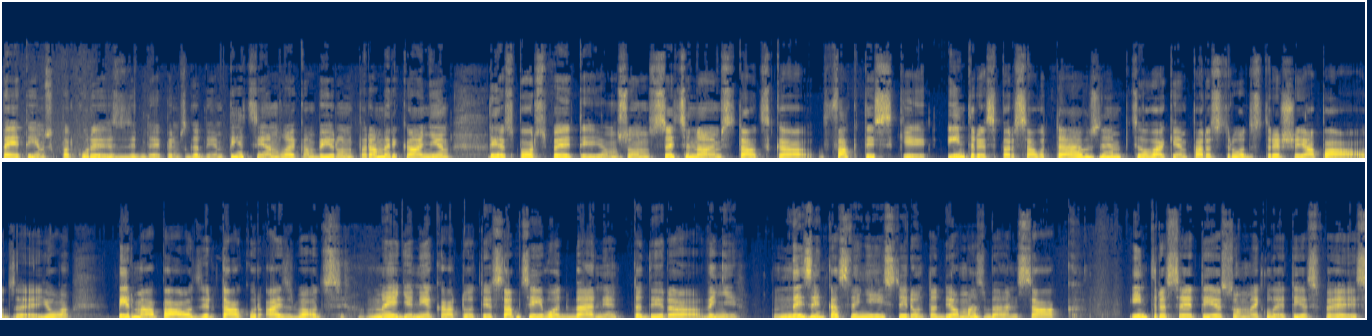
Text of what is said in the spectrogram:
pētījums, par kuru es dzirdēju pirms gadiem pieciem, laikam bija runa par amerikāņiem, diasporas pētījums, un secinājums tāds, ka faktiski interesi par savu tēvu zemi cilvēkiem parasti rodas trešajā paaudzē, jo Pirmā paudze ir tā, kur aizbrauc, mēģina iekārtoties, apdzīvot bērniem, tad ir uh, viņi nezina, kas viņi īsti ir, un tad jau mazbērni sāk interesēties un meklēt iespējas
